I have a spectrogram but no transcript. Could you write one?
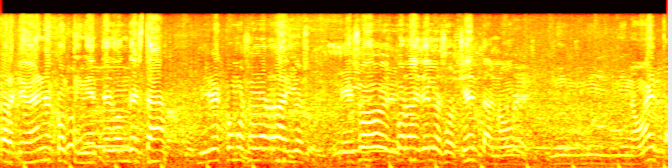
para que vean el continente donde está Miren cómo son los radios. Eso es por ahí de los 80, no ni, ni, ni 90.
